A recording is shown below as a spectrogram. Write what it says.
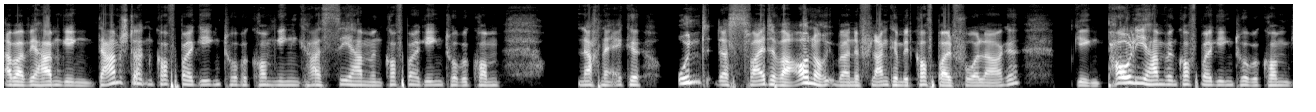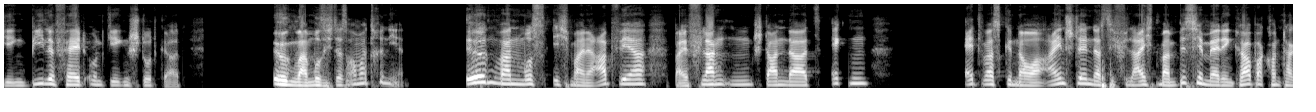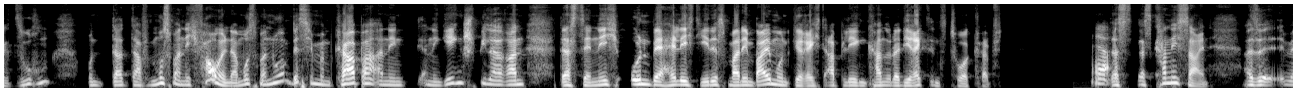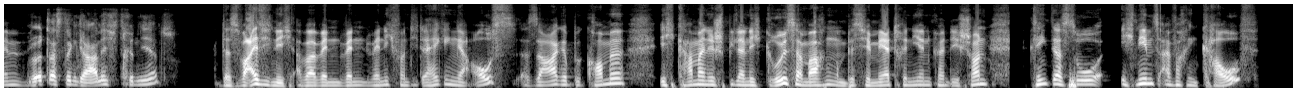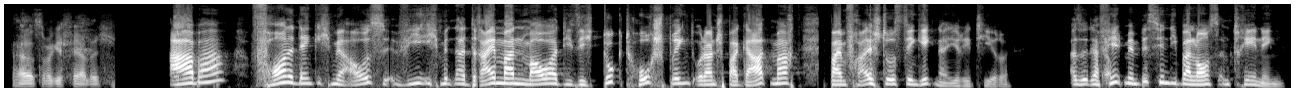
Aber wir haben gegen Darmstadt ein Kopfball-Gegentor bekommen, gegen den KSC haben wir ein Kopfball-Gegentor bekommen nach einer Ecke. Und das zweite war auch noch über eine Flanke mit Kopfballvorlage gegen Pauli haben wir ein Kopfballgegentor bekommen, gegen Bielefeld und gegen Stuttgart. Irgendwann muss ich das auch mal trainieren. Irgendwann muss ich meine Abwehr bei Flanken, Standards, Ecken etwas genauer einstellen, dass sie vielleicht mal ein bisschen mehr den Körperkontakt suchen. Und da, da muss man nicht faulen, da muss man nur ein bisschen mit dem Körper an den, an den Gegenspieler ran, dass der nicht unbehelligt jedes Mal den Ballmund gerecht ablegen kann oder direkt ins Tor köpft. Ja. Das, das kann nicht sein. Also, wenn, Wird das denn gar nicht trainiert? Das weiß ich nicht, aber wenn, wenn, wenn ich von Dieter Hecking eine Aussage bekomme, ich kann meine Spieler nicht größer machen, ein bisschen mehr trainieren könnte ich schon, klingt das so, ich nehme es einfach in Kauf. Ja, das ist aber gefährlich. Aber vorne denke ich mir aus, wie ich mit einer Dreimann-Mauer, die sich duckt, hochspringt oder einen Spagat macht, beim Freistoß den Gegner irritiere. Also da ja. fehlt mir ein bisschen die Balance im Training.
